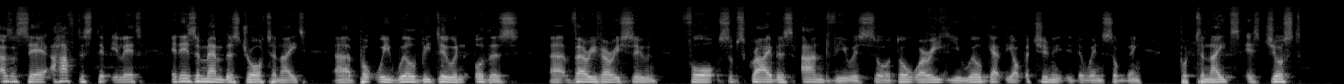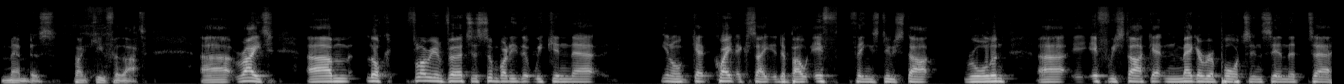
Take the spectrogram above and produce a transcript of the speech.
as I say, I have to stipulate it is a members draw tonight, uh, but we will be doing others uh, very, very soon for subscribers and viewers. So don't worry, you will get the opportunity to win something. But tonight's is just members. Thank you for that. Uh, right. Um, look, Florian Wirtz is somebody that we can, uh, you know, get quite excited about if things do start rolling. Uh, if we start getting mega reports in saying that uh,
